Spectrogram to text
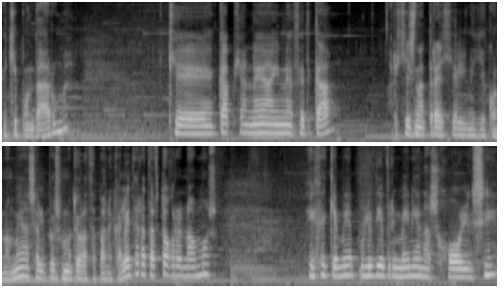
εκεί ποντάρουμε, και κάποια νέα είναι θετικά, αρχίζει να τρέχει η ελληνική οικονομία, σε ελπίζουμε ότι όλα θα πάνε καλύτερα, ταυτόχρονα όμως είχα και μια πολύ διευρυμένη ανασχόληση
